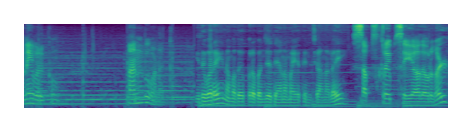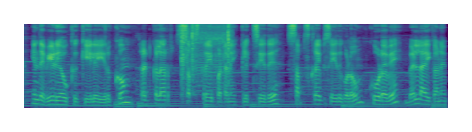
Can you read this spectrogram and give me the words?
அனைவருக்கும் அன்பு வணக்கம். இதுவரை நமது பிரபஞ்ச தியான மையத்தின் சேனலை சப்ஸ்கிரைப் செய்யாதவர்கள் இந்த வீடியோவுக்கு கீழே இருக்கும் ரெட் கலர் சப்ஸ்கிரைப் பட்டனை கிளிக் செய்து சப்ஸ்கிரைப் செய்து கொள்ளவும். கூடவே பெல் ஐக்கானை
